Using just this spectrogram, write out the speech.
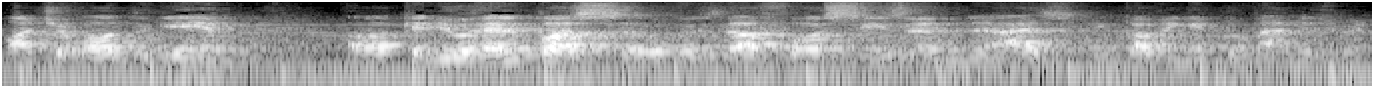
much about the game. Uh, can you help us uh, because it's our first season as coming into management?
